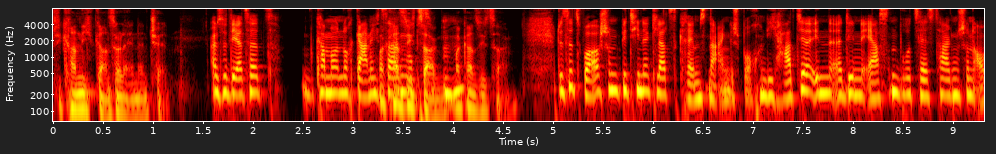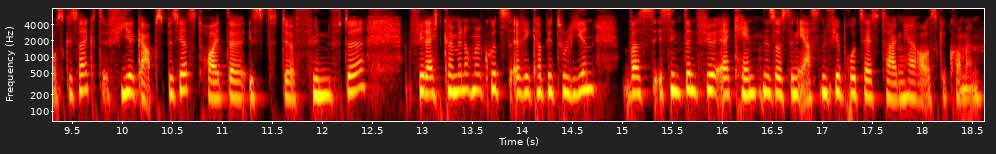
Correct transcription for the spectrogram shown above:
sie kann nicht ganz allein entscheiden. Also derzeit kann man noch gar nicht man sagen. Kann nicht sagen. Mhm. Man kann es nicht sagen. Du hast jetzt vorher auch schon Bettina Glatz-Kremsner angesprochen. Die hat ja in äh, den ersten Prozesstagen schon ausgesagt. Vier gab es bis jetzt. Heute ist der fünfte. Vielleicht können wir noch mal kurz rekapitulieren. Was sind denn für Erkenntnisse aus den ersten vier Prozesstagen herausgekommen?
